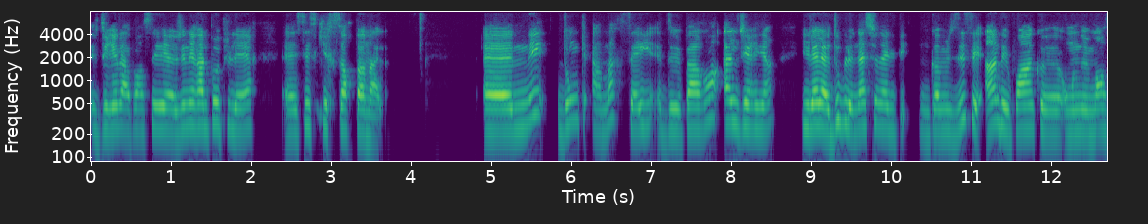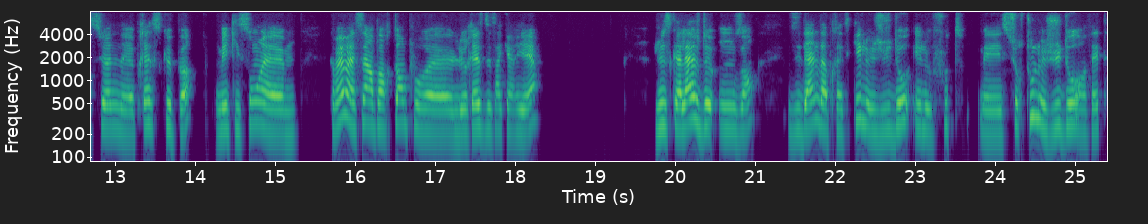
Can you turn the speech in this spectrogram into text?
je dirais, la pensée générale populaire, c'est ce qui ressort pas mal. Euh, né donc à Marseille de parents algériens, il a la double nationalité. comme je dis, c'est un des points qu'on ne mentionne euh, presque pas, mais qui sont euh, quand même assez importants pour le reste de sa carrière. Jusqu'à l'âge de 11 ans, Zidane va pratiquer le judo et le foot, mais surtout le judo en fait,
